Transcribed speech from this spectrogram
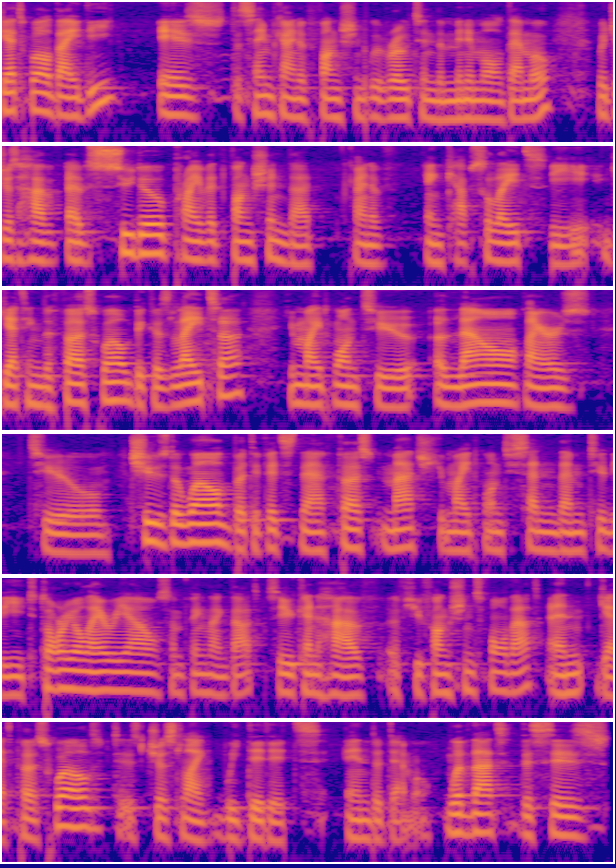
getWorldID is the same kind of function we wrote in the minimal demo. We just have a pseudo private function that kind of encapsulates the getting the first world because later you might want to allow players to choose the world, but if it's their first match, you might want to send them to the tutorial area or something like that. So you can have a few functions for that and get first world is just like we did it in the demo. With that, this is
